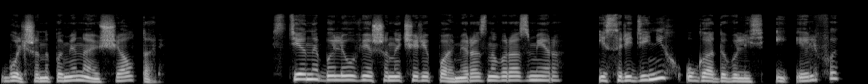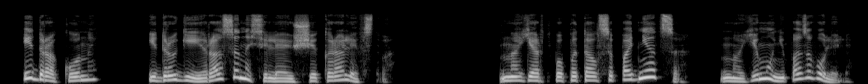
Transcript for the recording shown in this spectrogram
больше напоминающий алтарь. Стены были увешаны черепами разного размера, и среди них угадывались и эльфы, и драконы, и другие расы, населяющие королевство. Наярд попытался подняться, но ему не позволили.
